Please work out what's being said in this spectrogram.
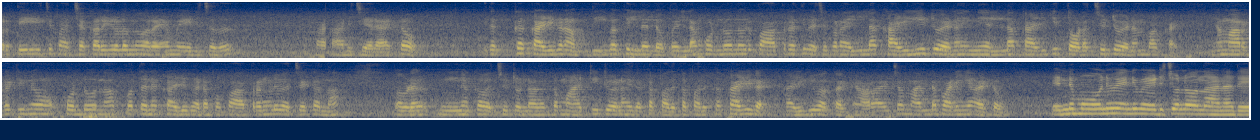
പ്രത്യേകിച്ച് പച്ചക്കറികളെന്ന് പറയാൻ മേടിച്ചത് കാണിച്ചു തരാം കേട്ടോ. ഇതൊക്കെ കഴുകണം. ദീപക്കില്ലല്ലോ. അപ്പോൾ എല്ലാം കൊണ്ടുവന്ന ഒരു പാത്രത്തിൽ വെച്ചേക്കണം. എല്ലാം കഴുകിയിട്ട് വേണം. ഇനി എല്ലാം കഴുകി തുടച്ചിട്ട് വേണം വെക്കാൻ. ഞാൻ മാർക്കറ്റിന് കൊണ്ടുവന്ന അപ്പോൾ തന്നെ കഴുകണം. അപ്പോൾ പാത്രങ്ങളിൽ അപ്പോൾ അവിടെ മീനൊക്കെ വെച്ചിട്ടുണ്ട്. അതൊക്കെ മാറ്റിയിട്ട് വേണം ഇതൊക്കെ പതുക്കെ പതുക്കെ കഴുകാൻ. കഴുകി വെക്കാൻ. ഞായറാഴ്ച നല്ല പണിയാട്ടോ എന്റെ മോന് വേണ്ടി മേടിച്ചുകൊണ്ട് വന്നതാണ് അതേ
